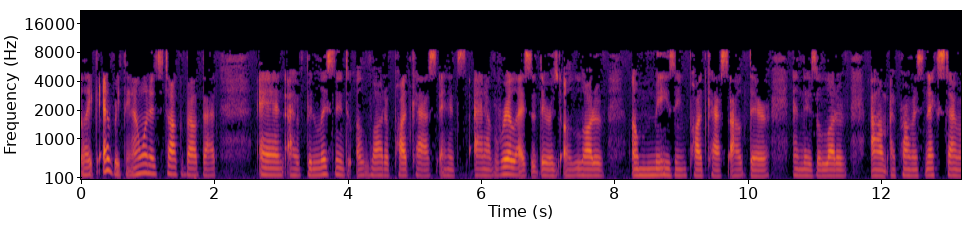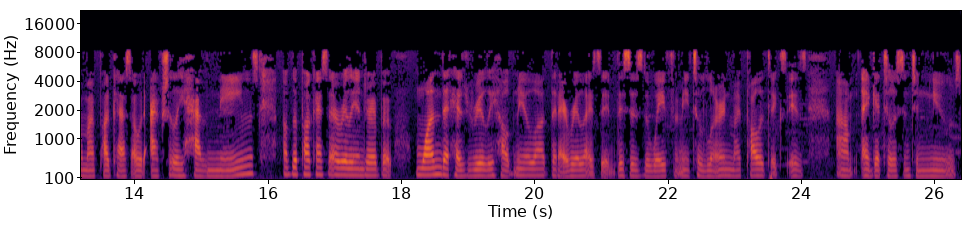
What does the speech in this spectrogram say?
like everything. I wanted to talk about that. And I've been listening to a lot of podcasts and it's and I've realized that there's a lot of amazing podcasts out there and there's a lot of um, i promise next time on my podcast i would actually have names of the podcasts that i really enjoy but one that has really helped me a lot that i realized that this is the way for me to learn my politics is um, I get to listen to news.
